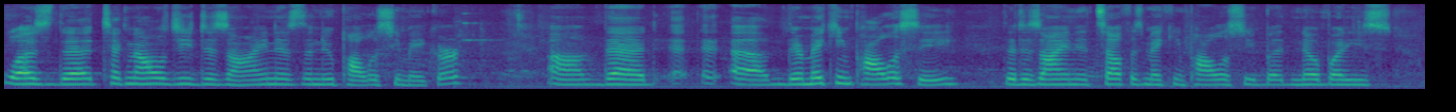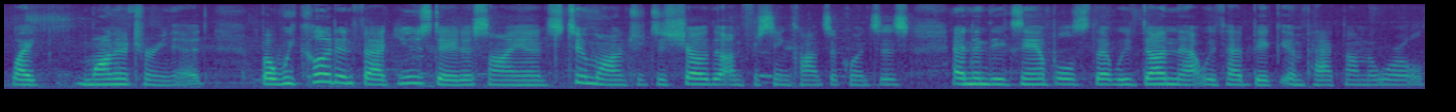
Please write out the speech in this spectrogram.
Was that technology design is the new policymaker, um, that uh, uh, they're making policy, the design itself is making policy, but nobody's like monitoring it. But we could, in fact, use data science to monitor, to show the unforeseen consequences. And in the examples that we've done that, we've had big impact on the world.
